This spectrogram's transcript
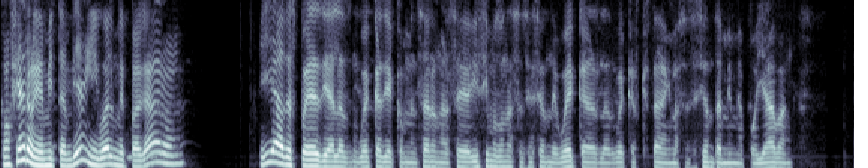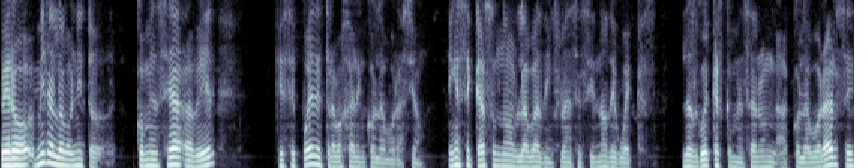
Confiaron en mí también, igual me pagaron. Y ya después, ya las huecas ya comenzaron a hacer, hicimos una asociación de huecas, las huecas que estaban en la asociación también me apoyaban. Pero mira lo bonito, comencé a ver que se puede trabajar en colaboración. En ese caso no hablaba de influencers, sino de huecas. Las huecas comenzaron a colaborarse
